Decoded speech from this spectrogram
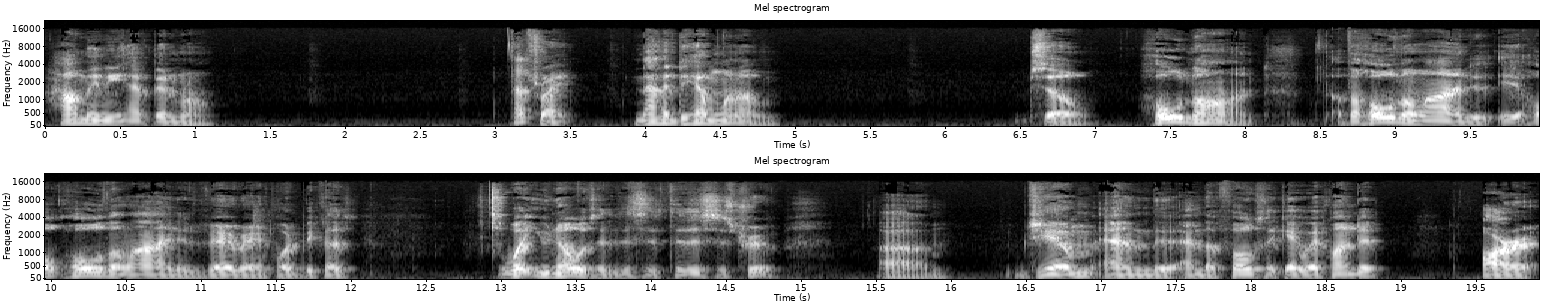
How many have been wrong? That's right. Not a damn one of them. So hold on. The hold the line is it, hold, hold the line is very very important because what you know is that this is that this is true. Um, Jim and the and the folks at Gateway Pundit are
